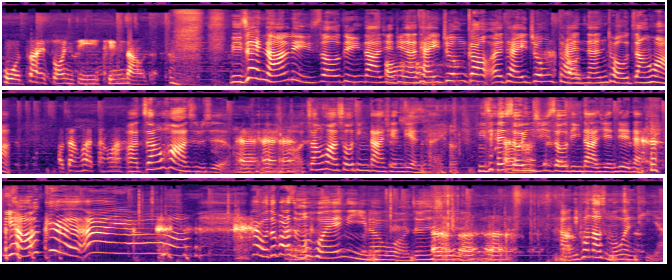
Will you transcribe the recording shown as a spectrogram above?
我在收音机听到的，你在哪里收听？大千电台？哦。台中高，呃，台中、台南头彰化。哦，脏话脏话，啊，脏话是不是？嗯嗯彰化收听大千电台，你在收音机收听大千电台，你好可爱哟！害我都不知道怎么回你了，我真嗯是。好，你碰到什么问题呀？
